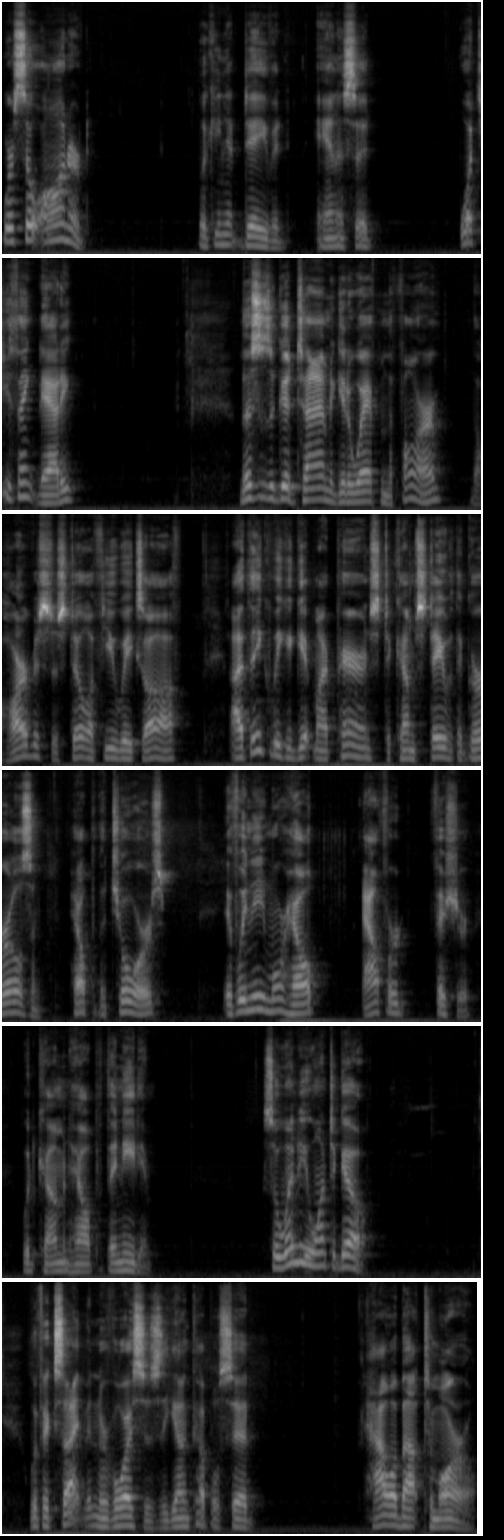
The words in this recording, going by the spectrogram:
we're so honored. Looking at David, Anna said, What do you think, Daddy? This is a good time to get away from the farm. The harvest is still a few weeks off. I think we could get my parents to come stay with the girls and help with the chores. If we need more help, Alfred Fisher would come and help if they need him. So when do you want to go? With excitement in their voices, the young couple said, How about tomorrow?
